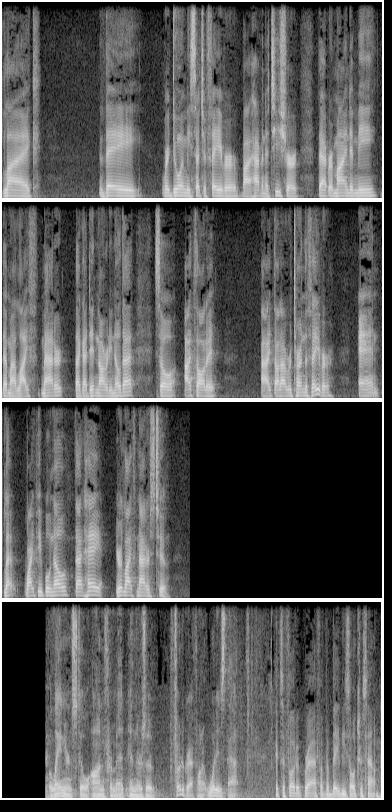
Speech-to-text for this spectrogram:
like they were doing me such a favor by having a t shirt that reminded me that my life mattered, like I didn't already know that. So I thought it, I thought I'd return the favor and let white people know that, hey, your life matters too. The lanyard's still on from it, and there's a photograph on it. What is that? It's a photograph of a baby's ultrasound.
